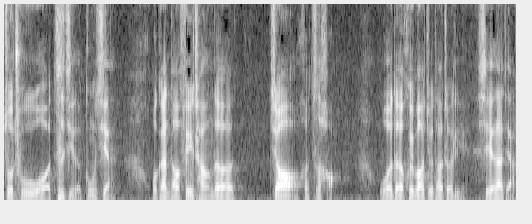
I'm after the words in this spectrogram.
做出我自己的贡献，我感到非常的。骄傲和自豪，我的汇报就到这里，谢谢大家。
